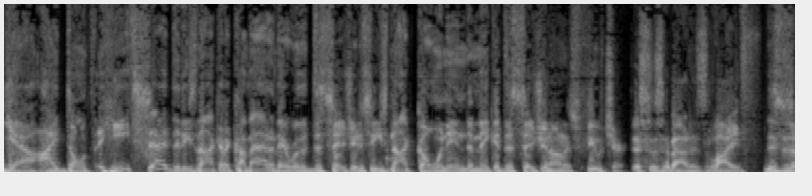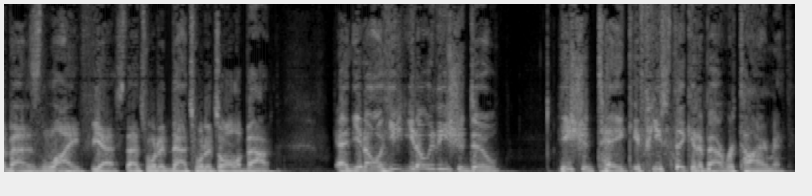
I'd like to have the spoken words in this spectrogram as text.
Yeah, I don't. He said that he's not going to come out of there with a decision. He's not going in to make a decision on his future. This is about his life. This is about his life. Yes, that's what it, that's what it's all about. And you know, he you know what he should do? He should take if he's thinking about retirement.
